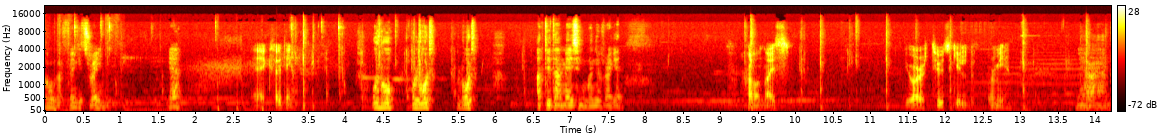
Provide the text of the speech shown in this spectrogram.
Oh, I think it's raining. Yeah, exciting. Oh no! Oh lord! Oh lord! I did the amazing maneuver again. Oh, nice. You are too skilled for me. Yeah, I am.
